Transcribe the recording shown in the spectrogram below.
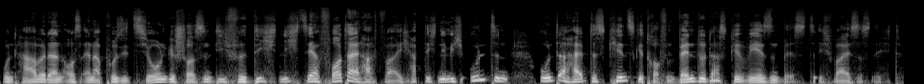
und habe dann aus einer Position geschossen, die für dich nicht sehr vorteilhaft war. Ich habe dich nämlich unten unterhalb des Kinns getroffen, wenn du das gewesen bist. Ich weiß es nicht.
